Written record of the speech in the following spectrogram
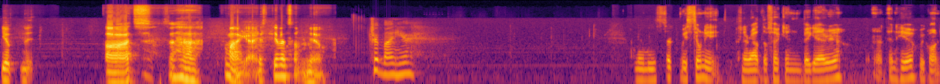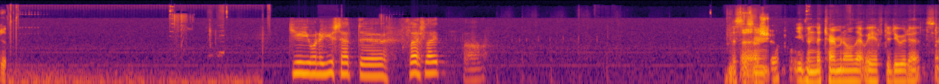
Yep. Oh, that's. Uh, come on, guys. Give us something new. Trip mine here. I mean, we still, we still need to clear out the fucking big area uh, in here. We can't just. Do you, you want to use that uh, flashlight? Oh. This Uh, isn't sure. even the terminal that we have to do it at, so.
